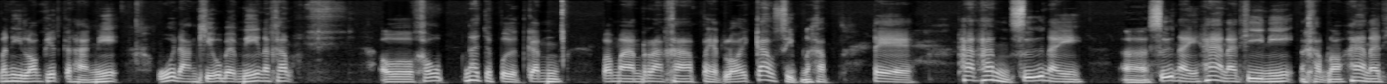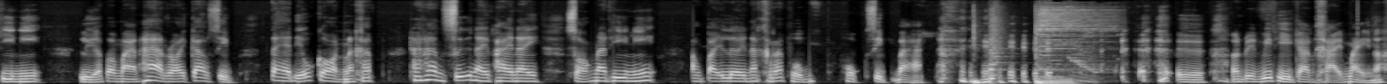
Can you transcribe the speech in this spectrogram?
มณีล้อมเพชรกระถางนี้โอ้ด่างเขียวแบบนี้นะครับเออเขาน่าจะเปิดกัน ประมาณราคา 890 นะครับ แต่ถ้าท่านซื้อในอซื้อใน 5 นาทีนี้นะครับเนาะ5นาทีนี้เหลือประมาณ 590 แต่เดี๋ยวก่อนนะครับ ถ้าท่านซื้อในภายใน 2 นาทีนี้เอาไปเลยนะครับผม 60 บาท เออ มันเป็นวิธีการขายใหม่เนาะ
